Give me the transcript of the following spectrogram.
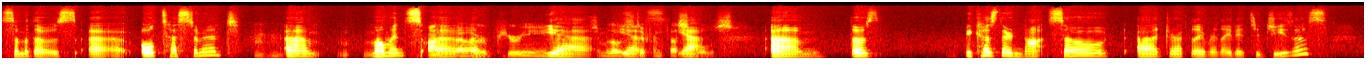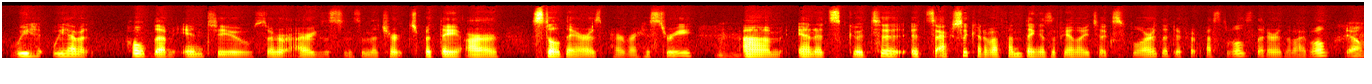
some of those uh, Old Testament Mhm. um, moments, uh, or Purim, yeah, some of those yes, different yeah. festivals. um, those because they're not so uh, directly related to Jesus, we we haven't pulled them into sort of our existence in the church, but they are still there as part of our history. Mhm. Um, and it's good to, it's actually kind of a fun thing as a family to explore the different festivals that are in the Bible Yeah.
